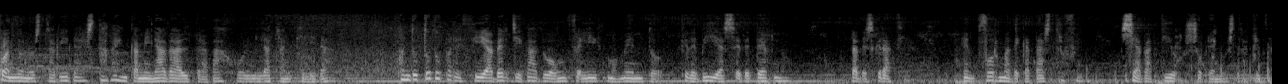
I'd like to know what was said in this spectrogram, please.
Cuando nuestra vida estaba encaminada al trabajo y la tranquilidad, cuando todo parecía haber llegado a un feliz momento que debía ser eterno, la desgracia, en forma de catástrofe, se abatió sobre nuestra vida.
